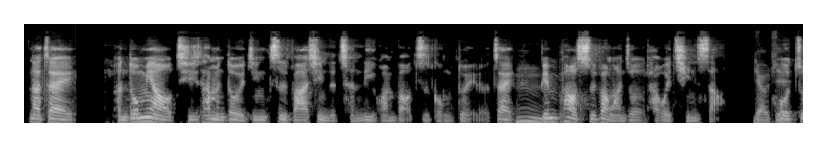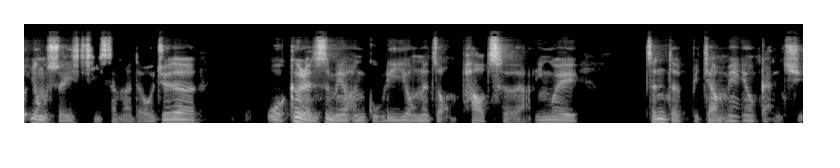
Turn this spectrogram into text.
那在很多庙，其实他们都已经自发性的成立环保自工队了，在鞭炮释放完之后，他会清扫，或做用水洗什么的。我觉得。我个人是没有很鼓励用那种炮车啊，因为真的比较没有感觉。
